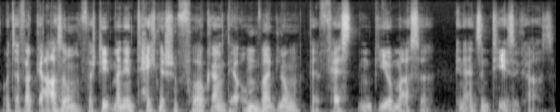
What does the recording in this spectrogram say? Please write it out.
Unter Vergasung versteht man den technischen Vorgang der Umwandlung der festen Biomasse in ein Synthesegas.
